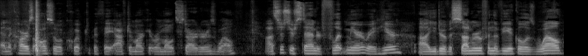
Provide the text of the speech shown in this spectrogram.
and the car is also equipped with a aftermarket remote starter as well. Uh, it's just your standard flip mirror right here. Uh, you do have a sunroof in the vehicle as well.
